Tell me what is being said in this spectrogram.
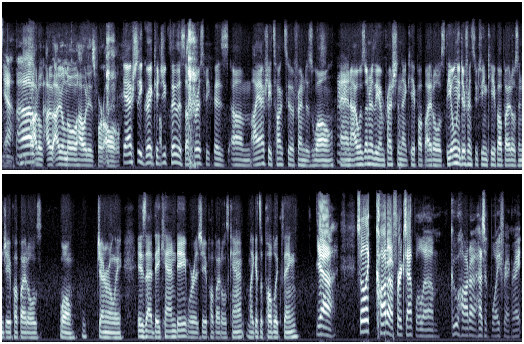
Yeah. I Um, don't. I, I don't know how it is for all. Yeah, actually, Greg, could you clear this up first? Because um, I actually talked to a friend as well, Mhm. and I was under the impression that K-pop idols, the only difference between K-pop idols and J-pop idols, well, generally, is that they can date, whereas J-pop idols can't. Like it's a public thing. yeah. So, like Kara, for example, um, Gu Hara has a boyfriend, right?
